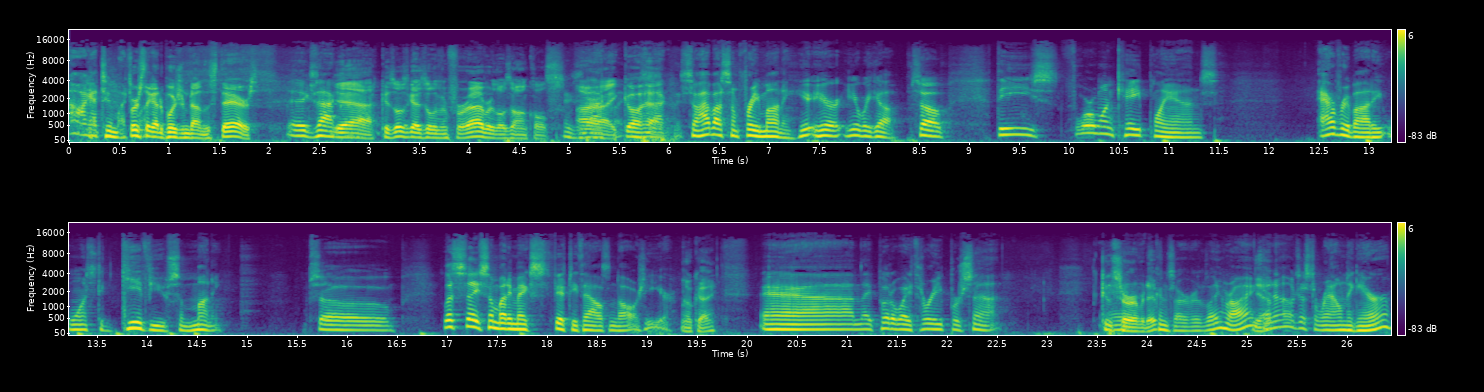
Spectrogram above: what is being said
I got too much. First, I got to push him down the stairs. exactly. Yeah, because those guys are living forever, those uncles. Exactly, All right, go ahead. So how about some free money? Here, here, here we go. So these 401k plans, everybody wants to give you some money. So let's say somebody makes fifty thousand dollars a year, Okay. and they put away three percent Conservative. conservatively, right? Yep. You know, just a rounding error.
